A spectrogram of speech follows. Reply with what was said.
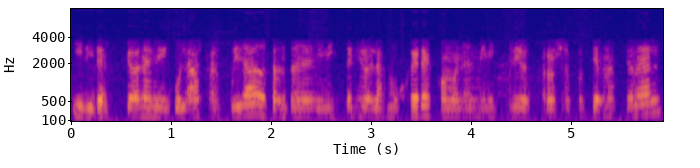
y direcciones vinculadas al cuidado, tanto en el Ministerio de las Mujeres como en el Ministerio de Desarrollo Social Nacional.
